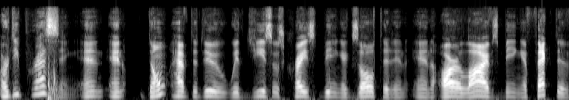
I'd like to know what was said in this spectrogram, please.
are depressing and, and don't have to do with Jesus Christ being exalted and, and our lives being effective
